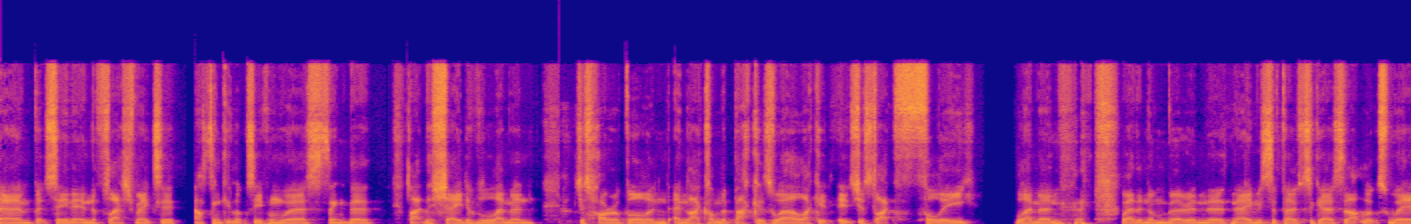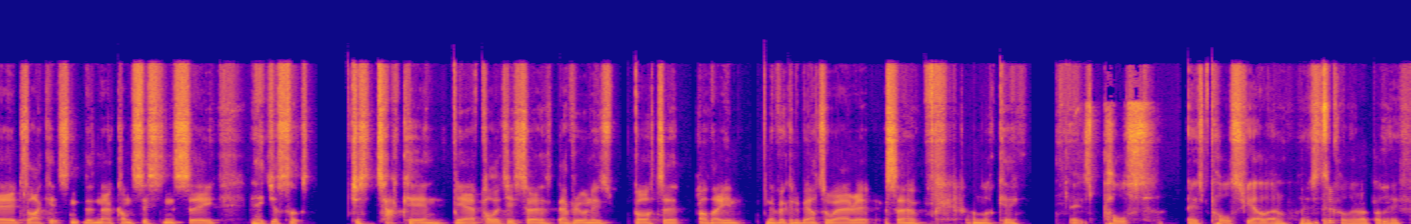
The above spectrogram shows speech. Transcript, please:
Um, but seeing it in the flesh makes it. I think it looks even worse. I think the like the shade of lemon, just horrible, and and like on the back as well. Like it, it's just like fully lemon where the number and the name is supposed to go so that looks weird like it's there's no consistency and it just looks just tacky and yeah apologies to everyone who's bought it although you're never going to be able to wear it so unlucky It's pulse. It's pulse yellow. Is the To- color, I believe.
